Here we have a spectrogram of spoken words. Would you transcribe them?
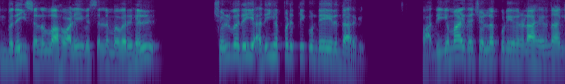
என்பதை ஸல்லல்லாஹு அலி வசல்லம் அவர்கள் சொல்வதை அதிகப்படுத்தி கொண்டே இருந்தார்கள். அதிகமா இதை சொல்லக்கூடியவர்களாக இருந்தாங்க.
